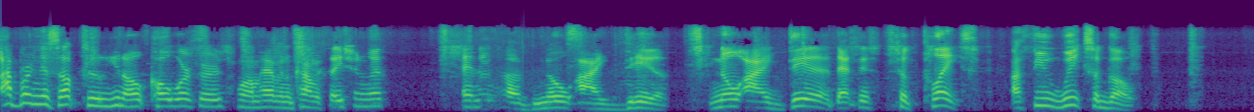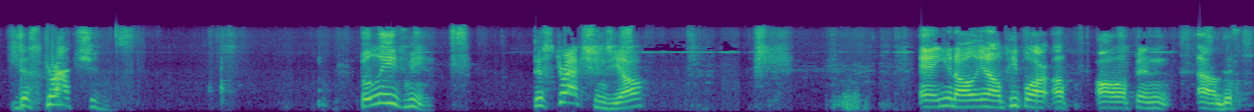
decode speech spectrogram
I bring this up to, you know, coworkers who I'm having a conversation with, and they have no idea, no idea that this took place a few weeks ago. Distractions. Believe me, distractions, y'all. And you know, you know, people are up all up in um, this.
